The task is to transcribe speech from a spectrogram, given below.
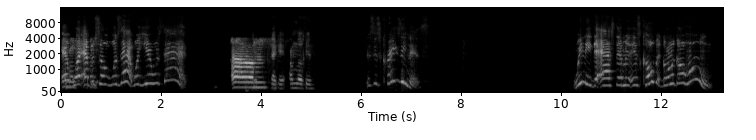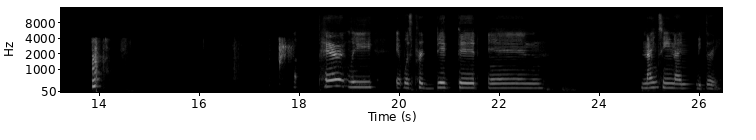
And they- what episode was that? What year was that? Um, Second, I'm looking. This is craziness. We need to ask them is COVID gonna go home? Apparently, it was predicted in 1993.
